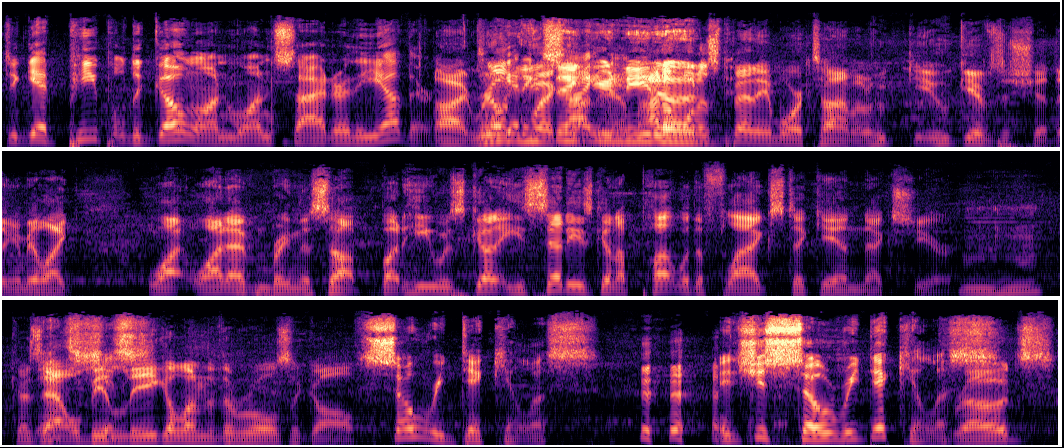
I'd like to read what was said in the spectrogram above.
to get people to go on one side or the other. All right, to real quick. think on you him. need I don't a- want to spend any more time on. Who, who gives a shit? They're gonna be like, why, why'd I even bring this up? But he was gonna. He said he's gonna putt with a flag stick in next year mm-hmm. because that will be legal under the rules of golf. so ridiculous. it's just so ridiculous. Rhodes.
